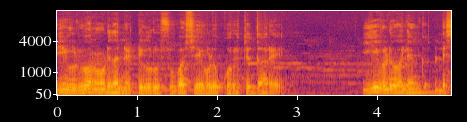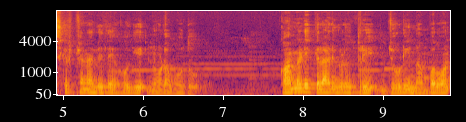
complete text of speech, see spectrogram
ಈ ವಿಡಿಯೋ ನೋಡಿದ ನೆಟ್ಟಿಗರು ಶುಭಾಶಯಗಳು ಕೋರುತ್ತಿದ್ದಾರೆ. ಈ ವಿಡಿಯೋ ಲಿಂಕ್ ಡಿಸ್ಕ್ರಿಪ್ಷನಲ್ಲಿದೆ, ಹೋಗಿ ನೋಡಬಹುದು. ಕಾಮಿಡಿ ಕಿಲಾಡಿಗಳು ತ್ರೀ ಜೋಡಿ ನಂಬರ್ ಒನ್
